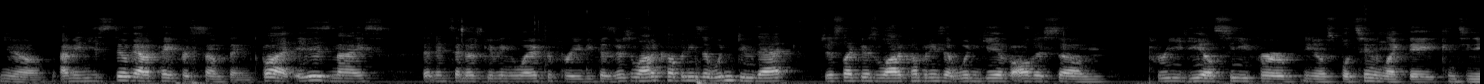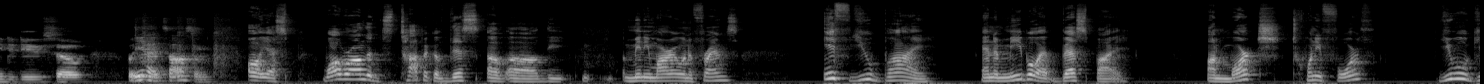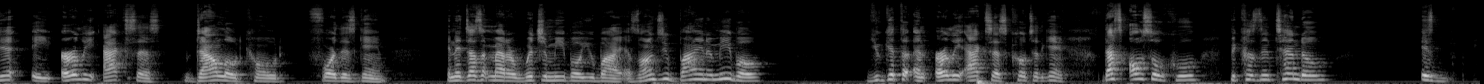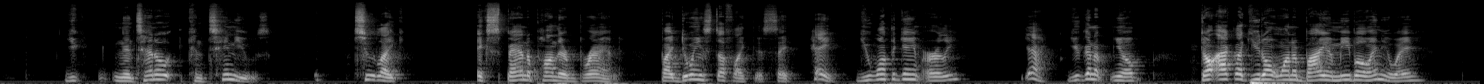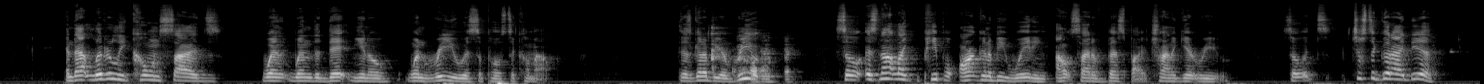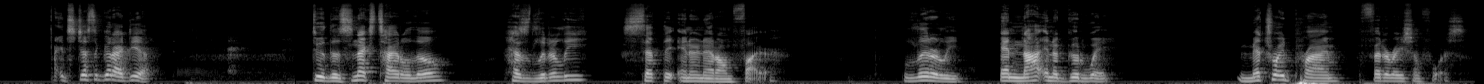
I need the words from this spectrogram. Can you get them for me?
you know, I mean, you still got to pay for something, but it is nice that Nintendo's giving away for free because there's a lot of companies that wouldn't do that. Just like there's a lot of companies that wouldn't give all this um, free DLC for you know Splatoon like they continue to do. So, but yeah, it's awesome. Oh yes. While we're on the topic of this of uh, the Mini Mario and the Friends, if you buy an amiibo at Best Buy on March 24th, you will get a early access download code for this game. And it doesn't matter which amiibo you buy. As long as you buy an amiibo, you get the an early access code to the game. That's also cool because Nintendo is you Nintendo continues to like expand upon their brand by doing stuff like this. Say, "Hey, you want the game early? Yeah, you're to, you know, don't act like you don't want to buy amiibo anyway." And that literally coincides when when the day, you know, when Ryu is supposed to come out. There's to be a Ryu oh, so it's not like people aren't to be waiting outside of Best Buy trying to get Ryu. So it's just a good idea. It's just a good idea. Dude, this next title, though, has literally set the internet on fire. Literally. And not in a good way. Metroid Prime Federation Force.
